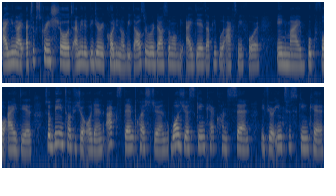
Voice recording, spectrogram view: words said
I, you know, I, I, took screenshots. I made a video recording of it. I also wrote down some of the ideas that people asked me for in my book for ideas. So be in touch with your audience. Ask them questions. What's your skincare concern if you're into skincare?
